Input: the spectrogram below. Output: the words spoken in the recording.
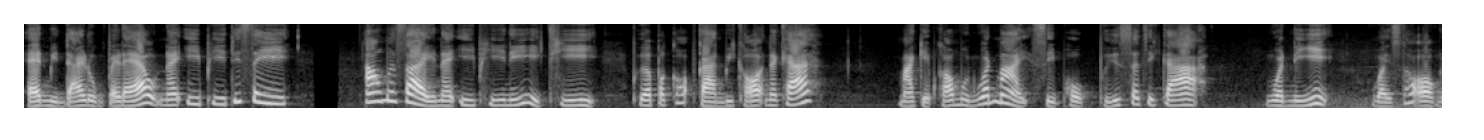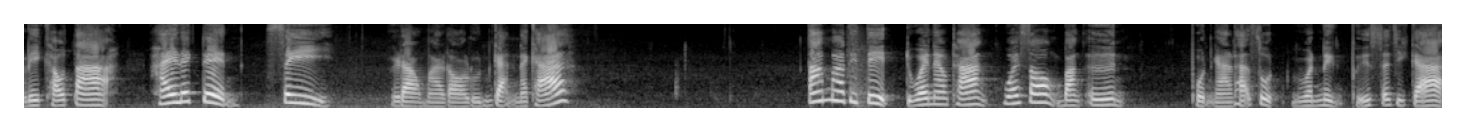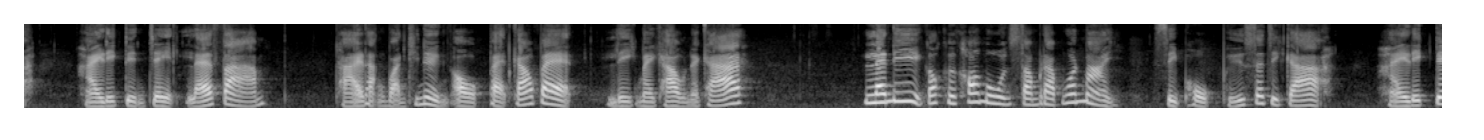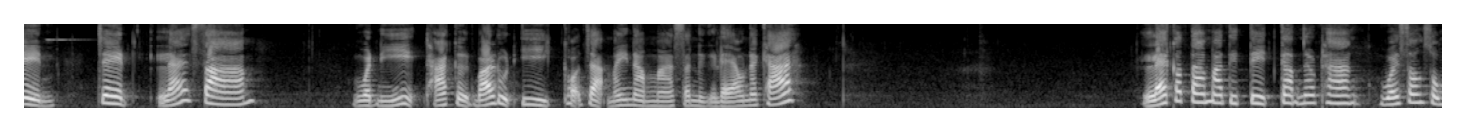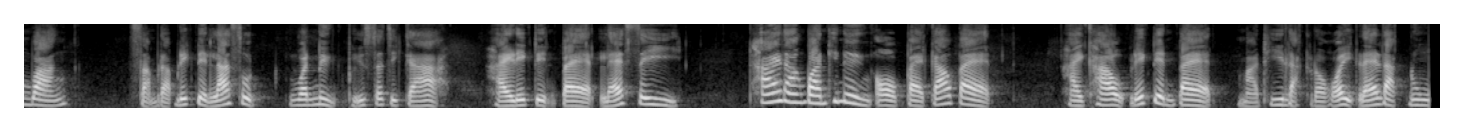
แอดมินได้ลงไปแล้วใน EP ที่ 4 เอามาใส่ใน EP นี้อีกที เพื่อประกอบการวิเคราะห์นะคะ มาเก็บข้อมูลงวันใหม่ 16 พฤศจิกางวดนี้ ไวซอกเลขเข้าตา ให้เลขเด่น 4 เรามารอลุ้นกันนะคะ ตามมาติดๆด้วยแนวทางหวยซ่องบางเอิญผลงานล่าสุดวันหนึ่งพฤศจิกาให้เลขเด่น 7 และ 3 ท้ายรางวัลที่ 1 ออก 898 เลขไม่เข้านะคะ และนี่ก็คือข้อมูลสำหรับงวดใหม่ 16 พฤศจิกาให้เลขเด่น 7 และ3งวดนี้ถ้าเกิดว่าหลุดอีกก็จะไม่นำมาเสนอแล้วนะคะ และก็ตามมาติดๆกับแนวทางไว้ซ่องสมหวังสำหรับเลขเด่นล่าสุดวันหนึ่งพฤศจิกาให้เลขเด่น 8 และ 4 ท้ายรางวัลที่ 1 ออก 898 ให้เข้าเลขเด่น 8 มาที่หลักร้อยและหลักหน่วย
